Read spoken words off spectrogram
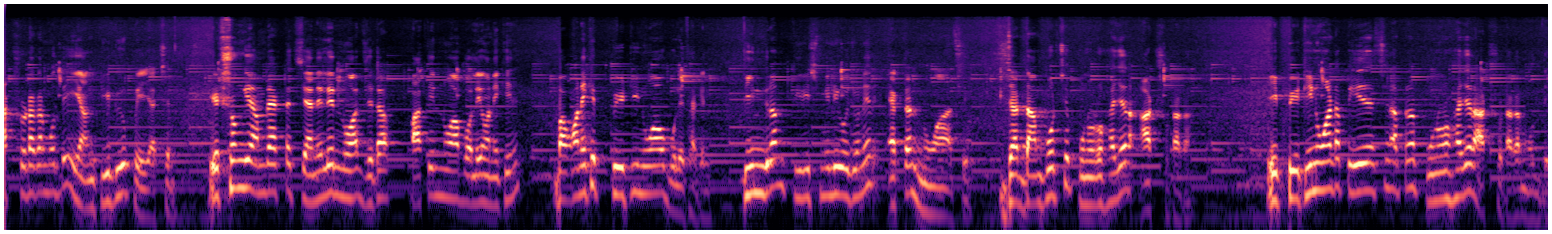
আটশো টাকার মধ্যে এই আংটিটিও পেয়ে যাচ্ছেন। এর সঙ্গে আমরা একটা চ্যানেলের নোয়া, যেটা পাতের নোয়া বলে অনেকে, বা অনেকে পেটি নোয়াও বলে থাকেন। তিন গ্রাম তিরিশ মিলি ওজনের একটা নোয়া আছে, যার দাম পড়ছে পনেরো হাজার আটশো টাকা। এই পেটি নোয়াটা পেয়ে যাচ্ছেন আপনারা পনেরো হাজার আটশো টাকার মধ্যে।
